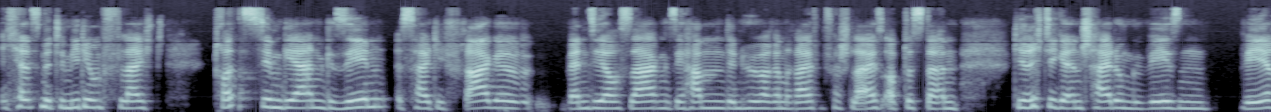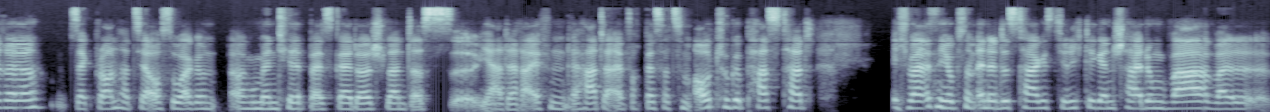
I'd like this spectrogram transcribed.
ich hätte es mit dem Medium vielleicht trotzdem gern gesehen. Ist halt die Frage, wenn Sie auch sagen, Sie haben den höheren Reifenverschleiß, ob das dann die richtige Entscheidung gewesen wäre. Zach Brown hat es ja auch so argumentiert bei Sky Deutschland, dass äh, ja der Reifen, der harte einfach besser zum Auto gepasst hat ich weiß nicht, ob es am Ende des Tages die richtige Entscheidung war, weil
